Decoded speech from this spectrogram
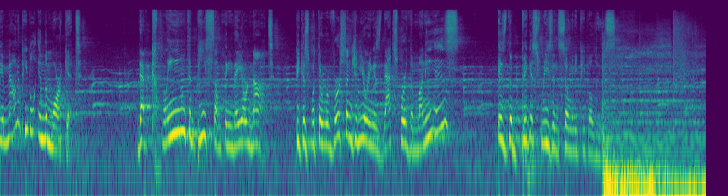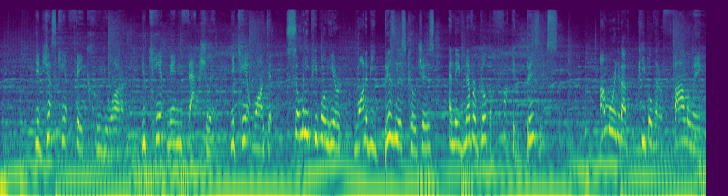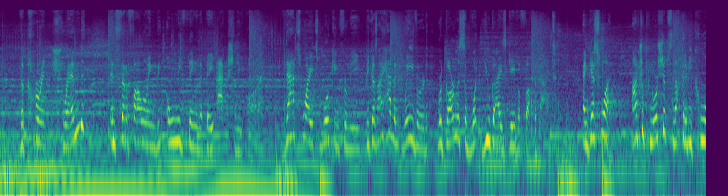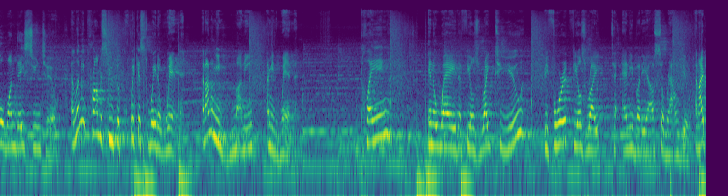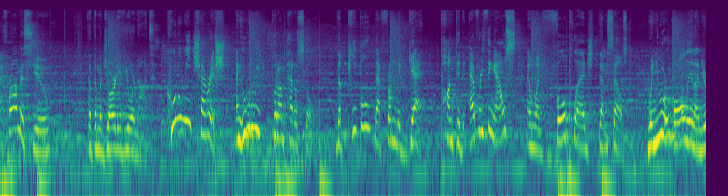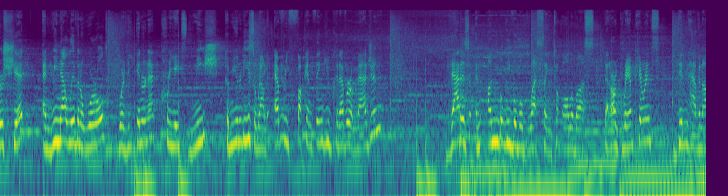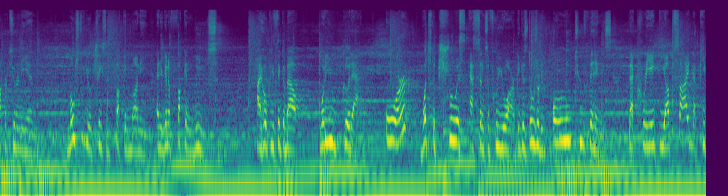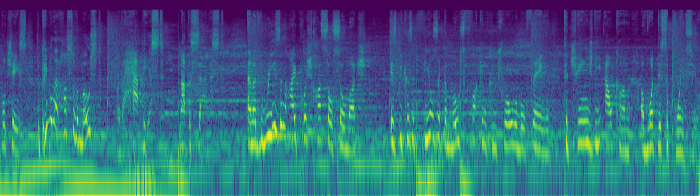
The amount of people in the market that claim to be something they are not because what they're reverse engineering is that's where the money is, is the biggest reason so many people lose. You just can't fake who you are. You can't manufacture it. You can't want it. So many people in here want to be business coaches and they've never built a fucking business. I'm worried about people that are following the current trend instead of following the only thing that they actually are. That's why it's working for me because I haven't wavered regardless of what you guys gave a fuck about. And guess what? Entrepreneurship's not gonna be cool one day soon too. And let me promise you the quickest way to win. And I don't mean money, I mean win. Playing in a way that feels right to you before it feels right to anybody else around you. And I promise you that the majority of you are not. Who do we cherish and who do we put on pedestal? The people that from the get punted everything else and went full pledged themselves. When you were all in on your shit, and we now live in a world where the internet creates niche communities around every fucking thing you could ever imagine, that is an unbelievable blessing to all of us that our grandparents didn't have an opportunity in. Most of you are chasing fucking money and you're gonna fucking lose. I hope you think about what are you good at? Or what's the truest essence of who you are? Because those are the only two things that create the upside that people chase. The people that hustle the most are the happiest, not the saddest. And the reason I push hustle so much is because it feels like the most fucking controllable thing to change the outcome of what disappoints you.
